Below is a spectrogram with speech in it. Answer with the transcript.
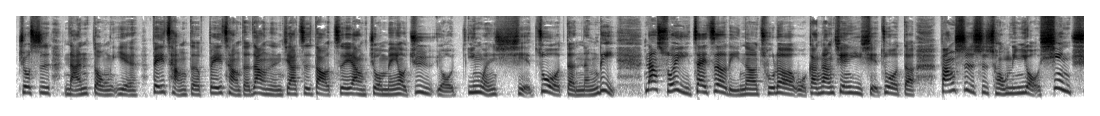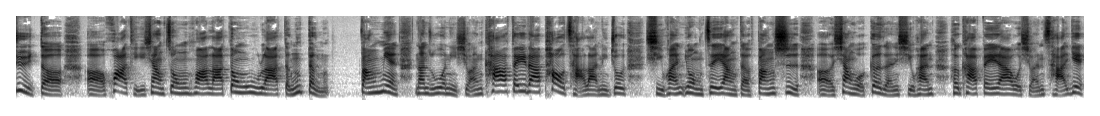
就是难懂，也非常的非常的让人家知道，这样就没有具有英文写作的能力。那所以在这里呢，除了我刚刚建议写作的方式是从你有兴趣的呃话题，像种花啦、动物啦等等。方面，那如果你喜欢咖啡啦、泡茶啦，你就喜欢用这样的方式。呃，像我个人喜欢喝咖啡啊，我喜欢茶叶，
